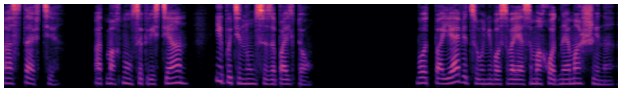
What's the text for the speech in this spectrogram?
«Оставьте», — отмахнулся Кристиан и потянулся за пальто. Вот появится у него своя самоходная машина,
